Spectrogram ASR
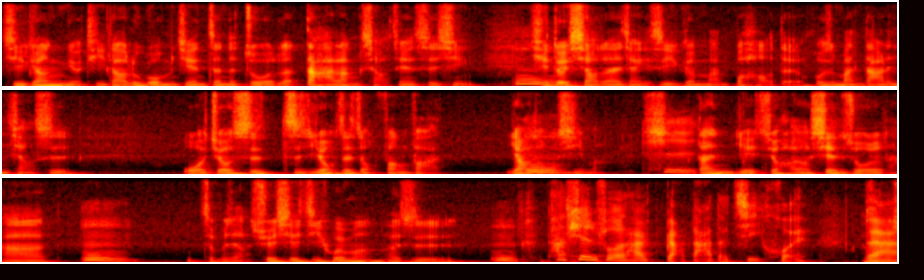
其实刚刚你有提到，如果我们今天真的做了大浪小这件事情，嗯、其实对小的来讲也是一个蛮不好的，或是蛮大的影响。是，我就是只用这种方法要东西嘛，嗯、是，但也就好像限缩了他，嗯，怎么讲，学习的机会吗？还是，嗯，他限缩了他表达的机会。对啊，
